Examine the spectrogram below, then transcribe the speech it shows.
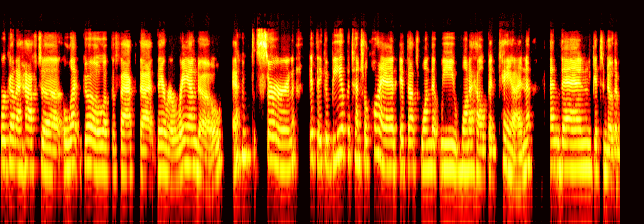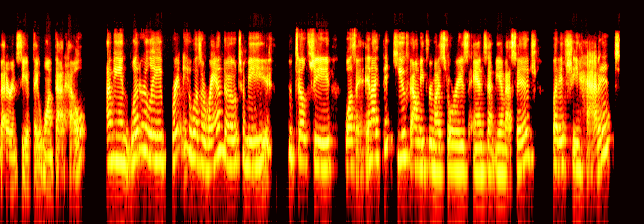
we're going to have to let go of the fact that they're a rando and discern if they could be a potential client, if that's one that we want to help and can, and then get to know them better and see if they want that help. I mean, literally, Brittany was a rando to me until she wasn't. And I think you found me through my stories and sent me a message. But if she hadn't,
